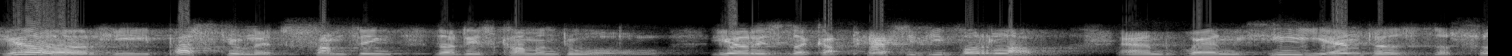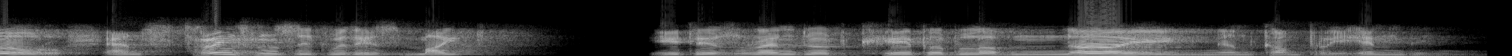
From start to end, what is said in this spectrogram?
Here he postulates something that is common to all. Here is the capacity for love. And when he enters the soul and strengthens it with his might, it is rendered capable of knowing and comprehending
